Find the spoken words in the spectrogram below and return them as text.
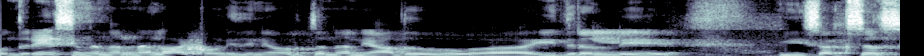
ಒಂದು ರೇಸಿಂದ ನನ್ನಲ್ಲಿ ಹಾಕೊಂಡಿದ್ದೀನಿ ಹೊರತು ನಾನು ಯಾವುದು ಇದರಲ್ಲಿ ಈ ಸಕ್ಸಸ್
